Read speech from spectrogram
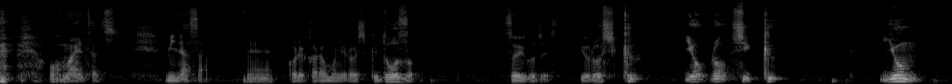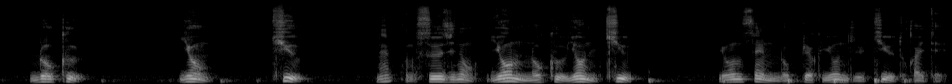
お前たち。皆さん。ね。これからもよろしく。どうぞ。そういうことです。よろしく。よろしく。4649ねこの数字の4649 4649と書いて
